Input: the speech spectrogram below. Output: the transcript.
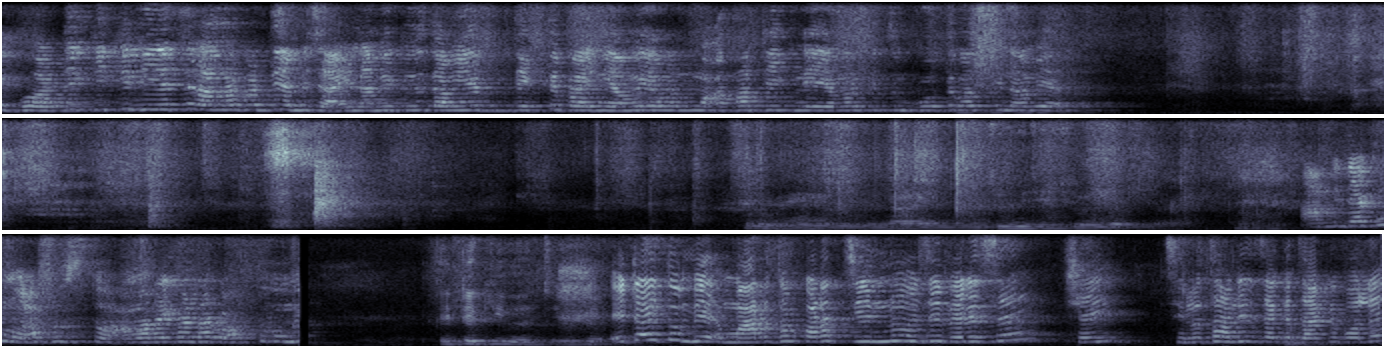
এই ঘর দিয়ে কি কি নিয়েছে রান্না করতে আমি জানি না আমি কিন্তু আমি দেখতে পাইনি আমি আমার মাথা ঠিক নেই আমার কিছু বলতে পারছি না আমি আর আমি দেখুন অসুস্থ আমার এখানটা রক্ত এটা কি হয়েছে? এটাই তো মারধর করার চিহ্ন যে বেড়েছে সেই ছিল থানি যাকে যাকে বলে।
